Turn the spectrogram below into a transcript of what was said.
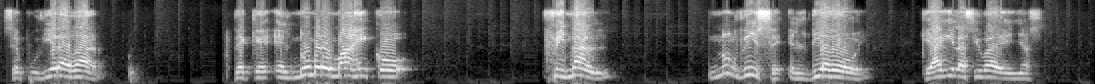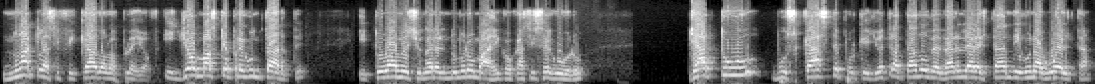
se pudiera dar de que el número mágico final no dice el día de hoy que Águilas Ibaeñas no ha clasificado a los playoffs. Y yo más que preguntarte, y tú vas a mencionar el número mágico casi seguro, ya tú buscaste, porque yo he tratado de darle al standing una vuelta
